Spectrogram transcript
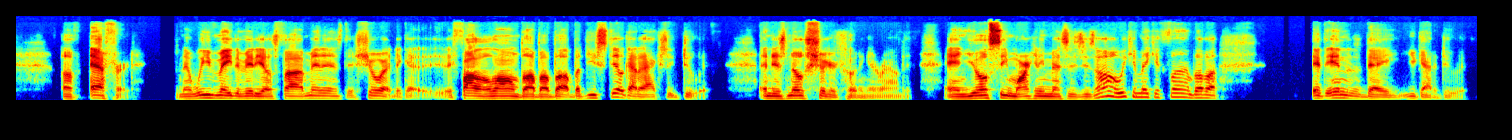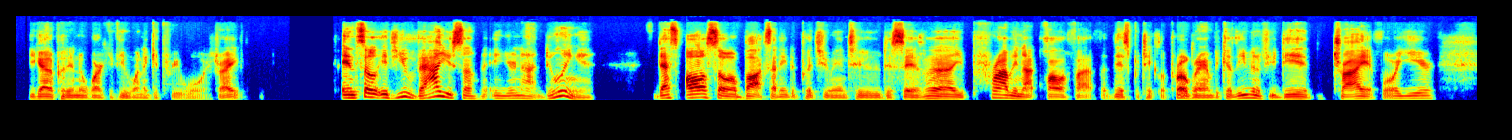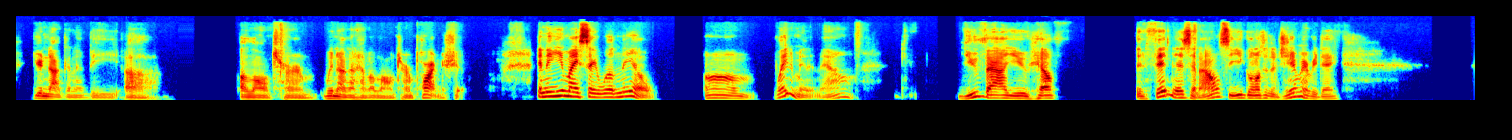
of effort. Now we've made the videos five minutes, they're short, they got they follow along, blah, blah, blah, but you still got to actually do it. And there's no sugarcoating around it. And you'll see marketing messages, oh, we can make it fun, blah, blah. At the end of the day, you got to do it. You got to put in the work if you want to get the rewards, right? And so if you value something and you're not doing it, that's also a box I need to put you into that says well, you're probably not qualified for this particular program because even if you did try it for a year, you're not going to be uh, a long term. We're not going to have a long term partnership. And then you might say, well, Neil, um, wait a minute now. You value health and fitness, and I don't see you going to the gym every day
